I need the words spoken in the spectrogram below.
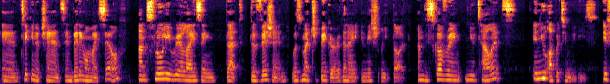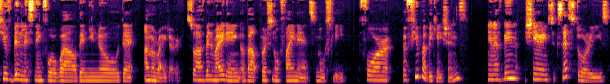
and taking a chance and betting on myself, I'm slowly realizing that the vision was much bigger than I initially thought. I'm discovering new talents and new opportunities. If you've been listening for a while, then you know that I'm a writer. So I've been writing about personal finance mostly for a few publications, and I've been sharing success stories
